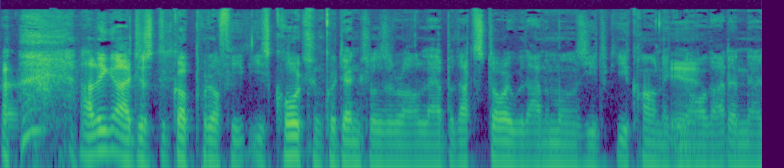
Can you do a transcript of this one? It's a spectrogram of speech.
So. I think I just got put off. He- His coaching credentials are all there, but that story with animals, you you can't ignore that. And uh,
